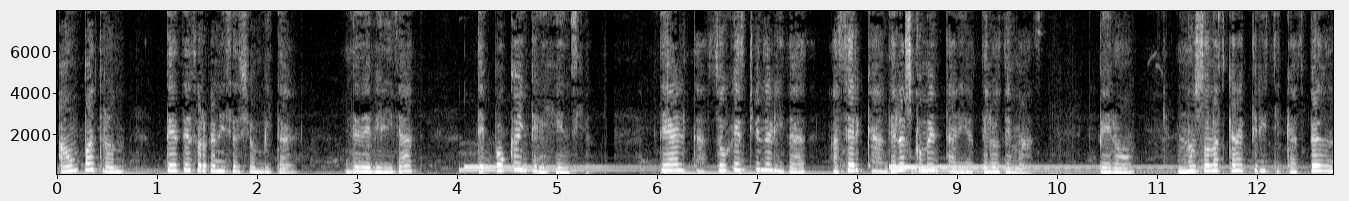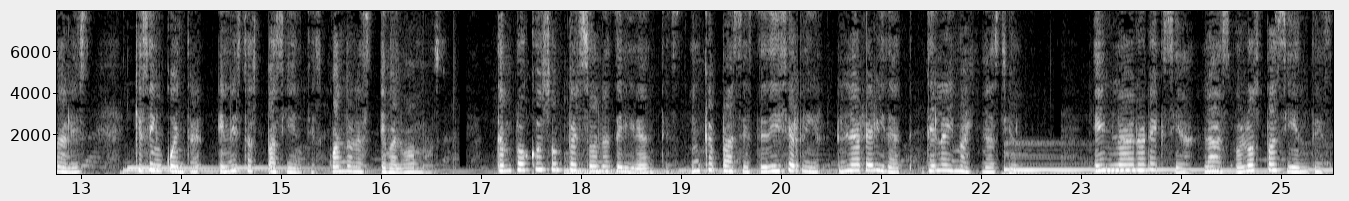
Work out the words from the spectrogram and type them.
a un patrón de desorganización vital, de debilidad, de poca inteligencia, de alta sugestionalidad acerca de los comentarios de los demás. Pero no son las características personales que se encuentran en estas pacientes cuando las evaluamos. Tampoco son personas delirantes, incapaces de discernir la realidad de la imaginación. En la anorexia, las o los pacientes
